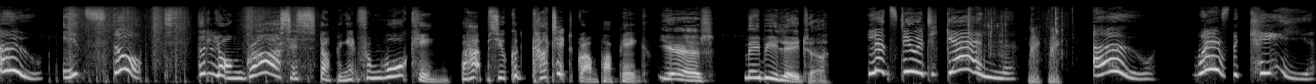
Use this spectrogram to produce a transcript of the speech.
oh, it stopped. The long grass is stopping it from walking. Perhaps you could cut it, Grandpa Pig. Yes, maybe later. Let's do it again. oh, where's the key?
